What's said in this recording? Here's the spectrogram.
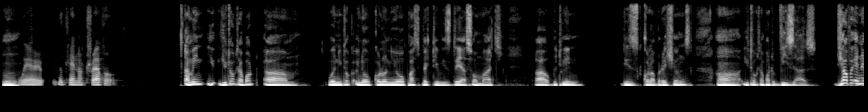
mm. where people cannot travel. I mean, you, you talked about um, when you talk, you know, colonial perspective is there so much uh, between these collaborations. Uh, you talked about visas. Do you have any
